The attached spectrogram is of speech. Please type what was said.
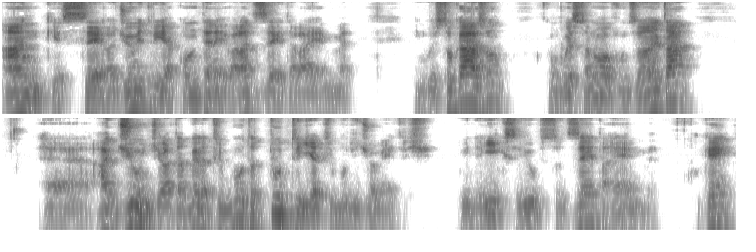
anche se la geometria conteneva la z e la m. In questo caso, con questa nuova funzionalità, eh, aggiunge alla tabella attributo tutti gli attributi geometrici, quindi x, y, z m. Okay?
